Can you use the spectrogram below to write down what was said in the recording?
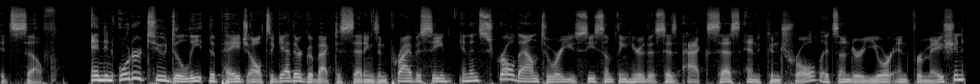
itself. And in order to delete the page altogether, go back to settings and privacy, and then scroll down to where you see something here that says access and control. It's under your information.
